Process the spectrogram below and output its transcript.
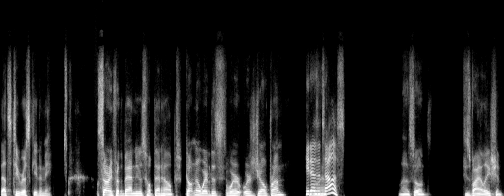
that's too risky to me. Sorry for the bad news. Hope that helped. Don't know where this where where's Joe from. He doesn't Right. tell us. Uh, so he's violation.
